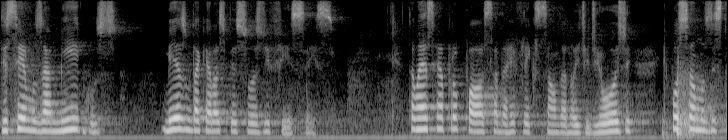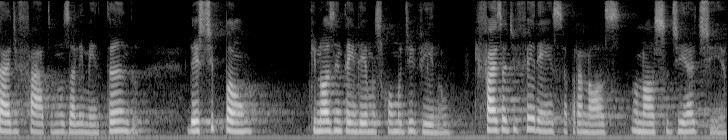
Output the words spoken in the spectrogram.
de sermos amigos, mesmo daquelas pessoas difíceis. Então, essa é a proposta da reflexão da noite de hoje, que possamos estar de fato nos alimentando deste pão que nós entendemos como divino, que faz a diferença para nós no nosso dia a dia.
